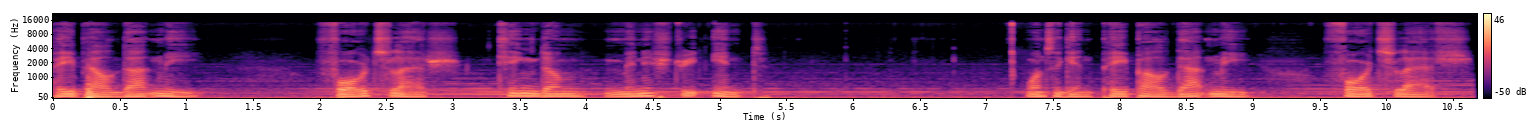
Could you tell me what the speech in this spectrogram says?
paypal.me forward slash kingdom ministry int. Once again, paypal.me forward slash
